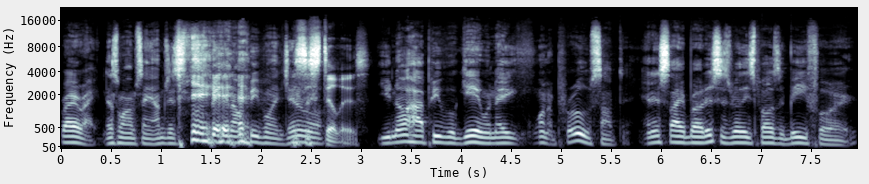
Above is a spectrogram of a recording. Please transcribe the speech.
Right, right. That's what I'm saying. I'm just speaking on people in general. This still is. you know how people get when they want to prove something. And it's like, bro, this is really supposed to be for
